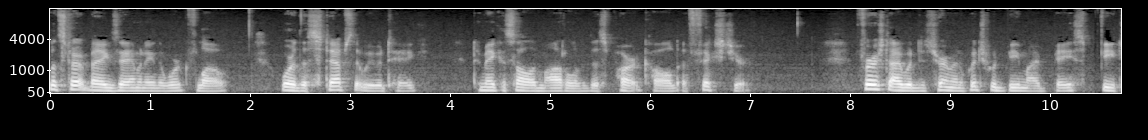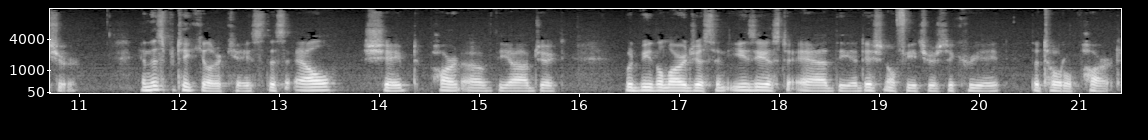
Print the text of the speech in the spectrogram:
Let's start by examining the workflow, or the steps that we would take to make a solid model of this part called a fixture. First, I would determine which would be my base feature. In this particular case, this L-shaped part of the object would be the largest and easiest to add the additional features to create the total part.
